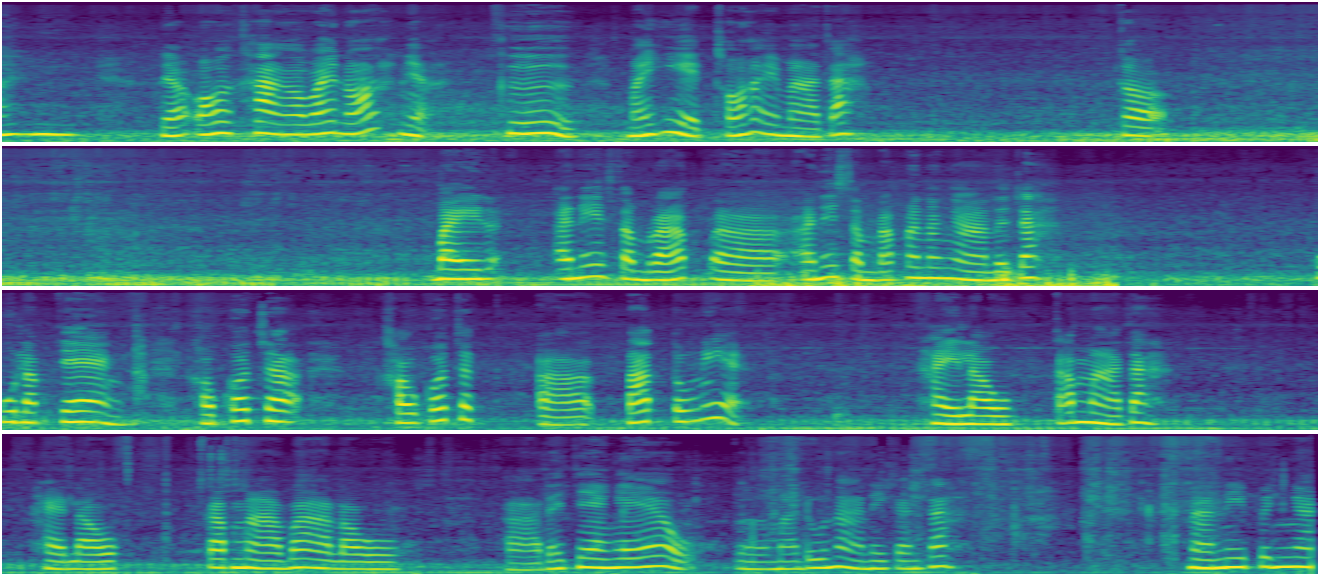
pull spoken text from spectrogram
อืมเดี๋ยวอ้อค้างเอาไว้เนาะเนี่ย คือหมายเหตุเขาให้มาจ้ะก็ใบอันนี้สำหรับอันนี้สำหรับพนักงานเลยจ้ะผู้รับแจ้งเขาก็จะเขาก็จะตัดตรงนี้ให้เรากลับมาจ้ะให้เรากลับมาว่าเราอ่าได้แจ้งแล้วเออมาดูหน้านี้กันจ้ะหน้านี้เป็นไง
